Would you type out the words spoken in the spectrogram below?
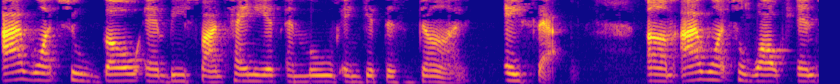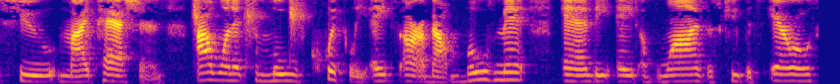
I want to go and be spontaneous and move and get this done ASAP. Um, I want to walk into my passion. I wanted to move quickly. Eights are about movement, and the Eight of Wands is Cupid's arrows.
